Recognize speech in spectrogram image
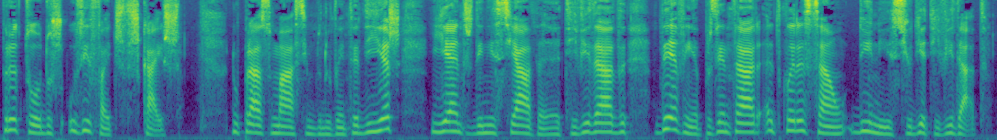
para todos os efeitos fiscais. No prazo máximo de 90 dias e antes de iniciada a atividade, devem apresentar a declaração de início de atividade.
